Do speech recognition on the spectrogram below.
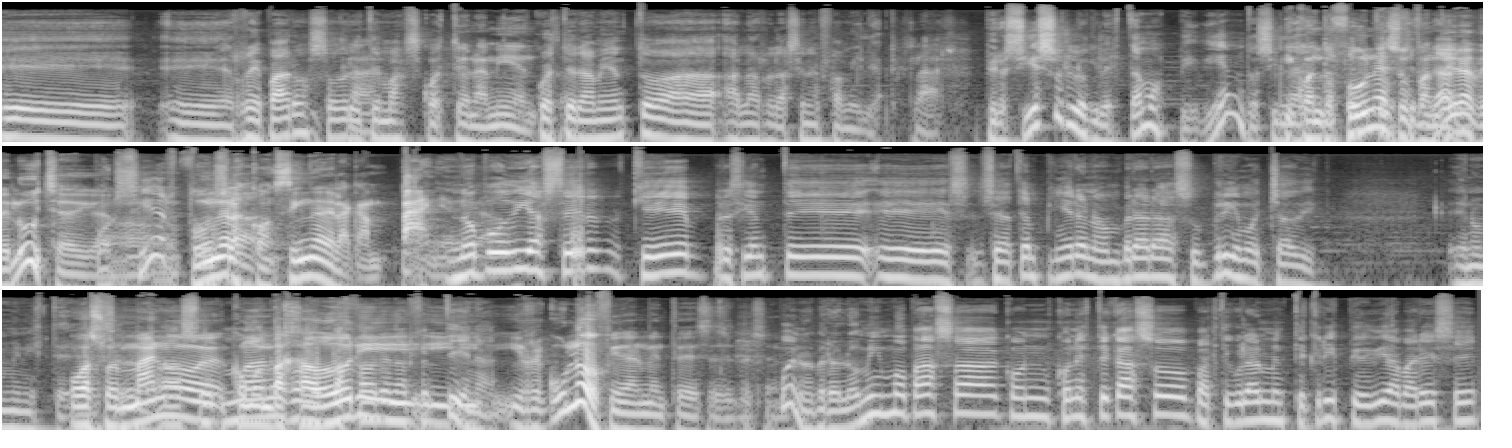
eh, eh, reparos sobre Claro, temas. Cuestionamiento. Cuestionamiento a, a las relaciones familiares. Claro. Pero si eso es lo que le estamos pidiendo. si Y cuando fue una de sus banderas de lucha, digamos. Por cierto. Fue una o de las consignas de la campaña. no digamos. podía ser que el presidente eh, Sebastián Piñera nombrara a su primo Chadwick en un ministerio. O a su sea, hermano, a su eh, como embajador, en y, Argentina. y- y reculó finalmente de esa situación. Bueno, pero lo mismo pasa con, con este caso, particularmente Crispy. Hoy día parece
